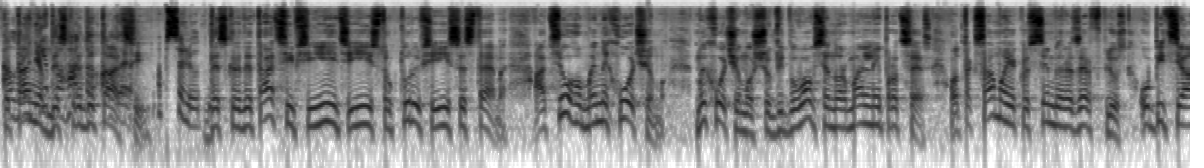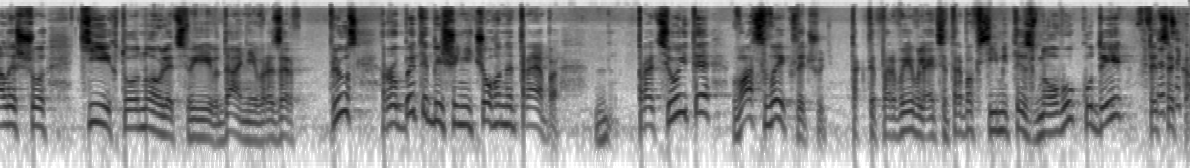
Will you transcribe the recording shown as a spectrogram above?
питання в багато дискредитації. але. Абсолютно. Дискредитації всієї цієї структури, всієї системи. А цього ми не хочемо. Ми хочемо, щоб відбувався нормальний процес. От так само, як ось цим резерв плюс. Обіцяли, що ті, хто оновлять свої дані в резерв плюс, робити більше нічого не треба. Працюйте, вас викличуть. Так тепер виявляється, треба всім іти знову куди? В ТЦК.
